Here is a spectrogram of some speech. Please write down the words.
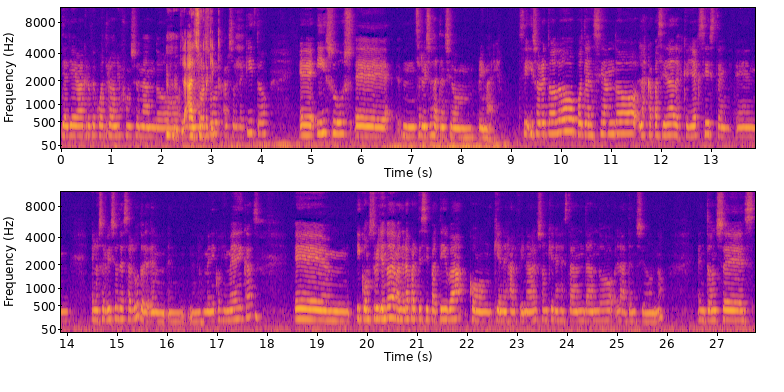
ya lleva creo que cuatro años funcionando al sur de Quito. Al sur de Quito. Eh, y sus eh, mm, servicios de atención primaria. Sí, y sobre todo potenciando las capacidades que ya existen en, en los servicios de salud, en, en, los médicos y médicas, eh, y construyendo de manera participativa con quienes al final son quienes están dando la atención. ¿no? Entonces,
